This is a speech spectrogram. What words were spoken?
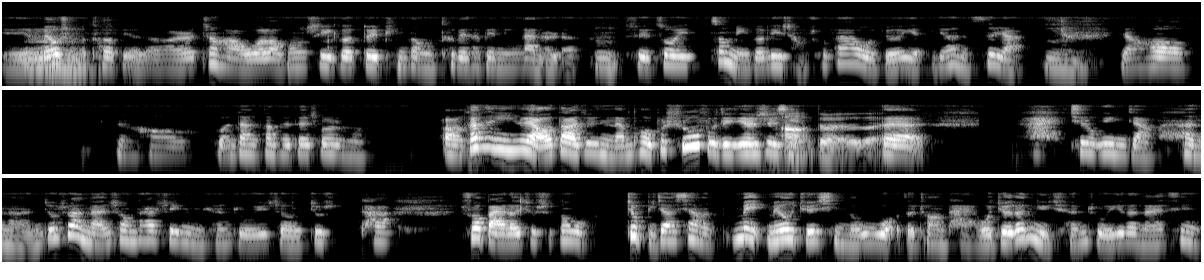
也也没有什么嗯特别的。而正好我老公是一个对平等特别特别敏感的人，嗯，所以作为这么一个立场出发，我觉得也也很自然。嗯，然后，然后完蛋，刚才在说什么？啊，刚才已经聊到就是你男朋友不舒服这件事情，啊，对对对，对，唉，其实我跟你讲很难。就算男生他是一个女权主义者，就是他说白了就是跟我就比较像没没有觉醒的我的状态。我觉得女权主义的男性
